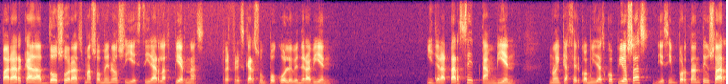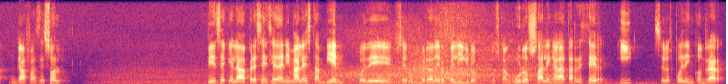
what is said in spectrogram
parar cada dos horas más o menos y estirar las piernas. Refrescarse un poco le vendrá bien. Hidratarse también. No hay que hacer comidas copiosas y es importante usar gafas de sol. Piense que la presencia de animales también puede ser un verdadero peligro. Los canguros salen al atardecer y se los puede encontrar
